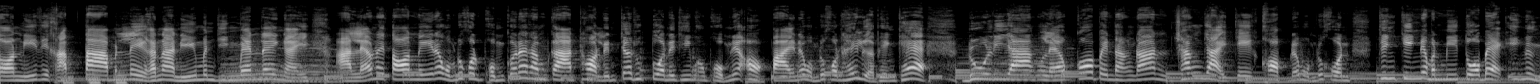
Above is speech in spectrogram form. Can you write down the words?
ตอนนี้สิครับ ตามันเล่ขนาดนี้มันยิงแม่นได้ไง อ่าแล้วในตอนนี้นะผมทุกคนผมก็ได้ทำการถอดเลนเจอร์ทุกตัวในทีมของผมเนี่ยออกไปนะผมทุกคนให้เหลือเพียงแค่ดูริยางแล้วก็เป็นทางด้านช่างใหญ่เจคอบนะผมทุกคน จริงๆเนี่ยมันมีตัวแบกอีกหนึ่ง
